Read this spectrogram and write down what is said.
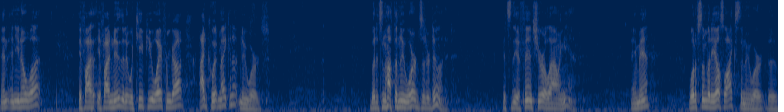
And and you know what? If I, if I knew that it would keep you away from God, I'd quit making up new words. But it's not the new words that are doing it, it's the offense you're allowing in. Amen? What if somebody else likes the new word, the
